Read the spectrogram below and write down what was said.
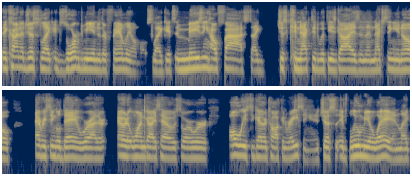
they kind of just like absorbed me into their family almost. Like it's amazing how fast i just connected with these guys. And then next thing you know every single day. We're either out at one guy's house or we're always together talking racing. And it just it blew me away. And like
